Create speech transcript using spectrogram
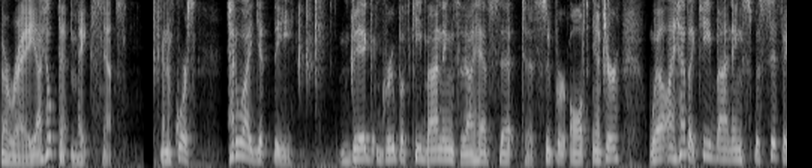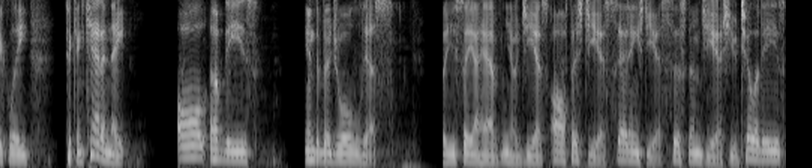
array. I hope that makes sense. And of course, how do I get the big group of key bindings that I have set to super alt enter? Well, I have a key binding specifically to concatenate all of these individual lists. So you see I have, you know, GS Office, GS Settings, GS System, GS Utilities.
